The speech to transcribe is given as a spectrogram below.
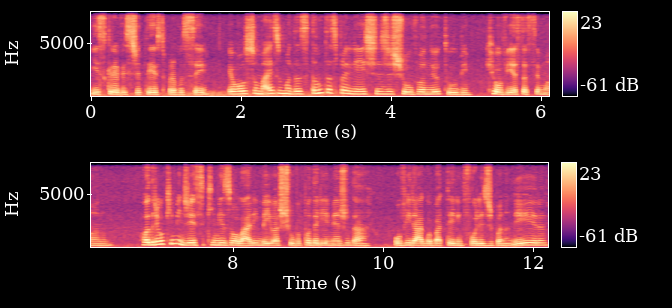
e escrevo este texto para você, eu ouço mais uma das tantas playlists de chuva no YouTube que ouvi esta semana. Rodrigo que me disse que me isolar em meio à chuva poderia me ajudar. Ouvir água bater em folhas de bananeira,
